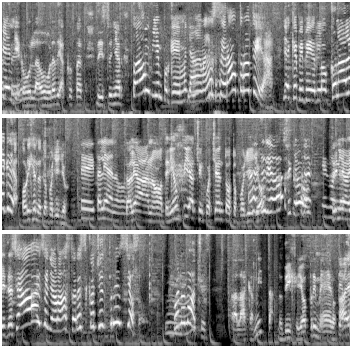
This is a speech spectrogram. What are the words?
Bien, llegó la hora de acostar, de soñar. Todo bien, porque mañana será otro día. Y hay que vivirlo con alegría. Origen de Topollillo. Eh, italiano. Italiano. Tenía un Fiat 500 Topollillo. ¿Ah, ¿En serio? Sí, claro. Tenía y decía, ay, señora Astor, ese coche es precioso. Mm. Buenas noches. A la camita. Lo dije yo primero. Ay,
